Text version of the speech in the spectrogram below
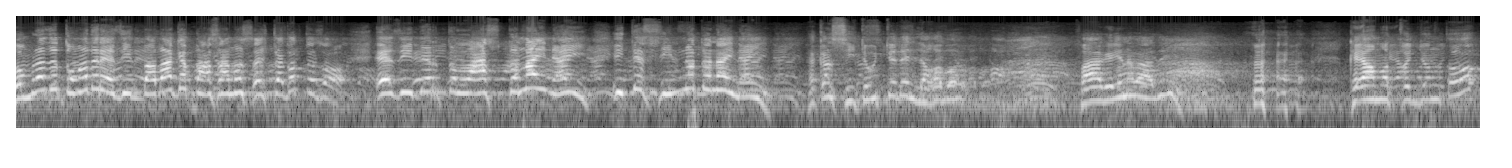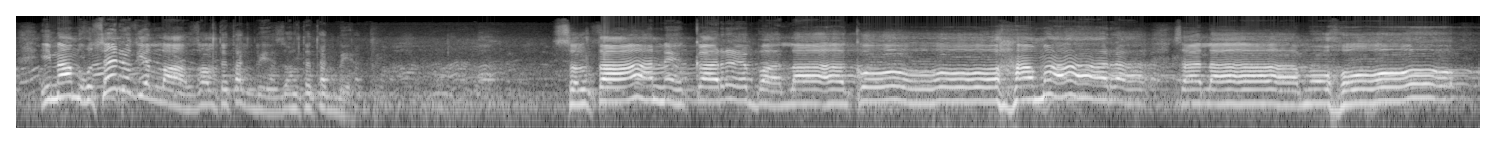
তোমরা যে তোমাদের এজিদ বাবাকে বাঁচানোর চেষ্টা করতেছ এজিদের তো লাশ তো নাই নাই ইতে চিহ্ন তো নাই নাই। এখন সিটে উঠতে দিল খবর পা গেই না বাজি কেয়ামত পর্যন্ত ইমাম হুসেন রদি আল্লাহ জ্বলতে থাকবে জ্বলতে থাকবে। سلطان کربلا کو ہمارا سلام ہو۔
